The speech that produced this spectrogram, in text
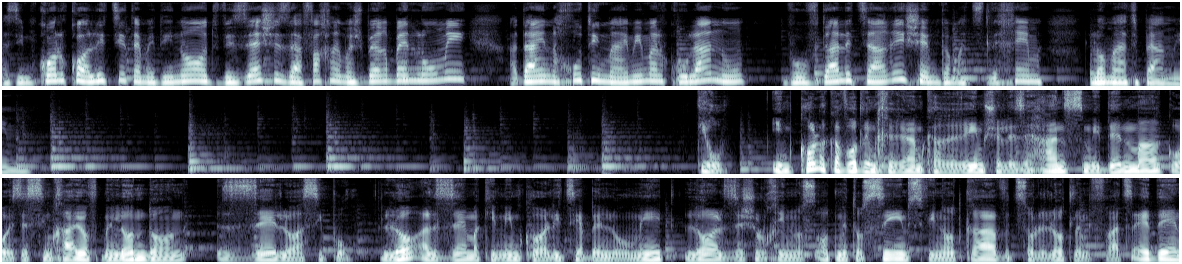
אז עם כל קואליציית המדינות וזה שזה הפך למשבר בינלאומי, עדיין החות'ים מאיימים על כולנו, ועובדה לצערי שהם גם מצליחים לא מעט פעמים. תראו, עם כל הכבוד למחירי המקררים של איזה האנס מדנמרק או איזה שמחה יוף מלונדון, זה לא הסיפור. לא על זה מקימים קואליציה בינלאומית, לא על זה שולחים נוסעות מטוסים, ספינות קרב וצוללות למפרץ עדן,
